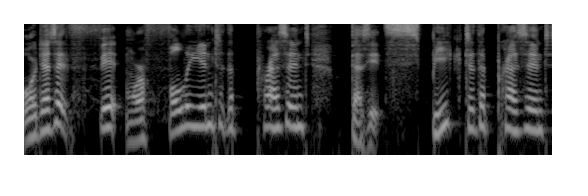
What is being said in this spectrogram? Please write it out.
Or does it fit more fully into the present? Does it speak to the present?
